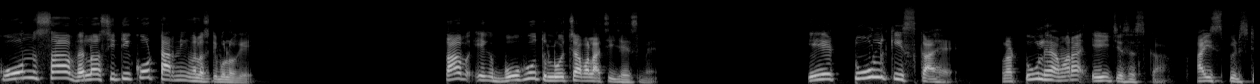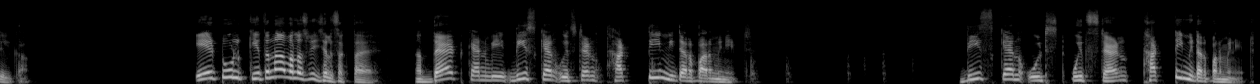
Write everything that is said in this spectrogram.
कौन सा वेलोसिटी को टर्निंग वेलोसिटी बोलोगे? तब एक बहुत लोचा वाला चीज़ है इसमें। ये टूल किसका है? मतलब टूल है हमारा एच एस एस का हाई स्पीड स्टील का। ए टूल कितना वेलोसिटी चल सकता है? That can be this can withstand 30 metre per minute this can withstand 30 metre per minute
